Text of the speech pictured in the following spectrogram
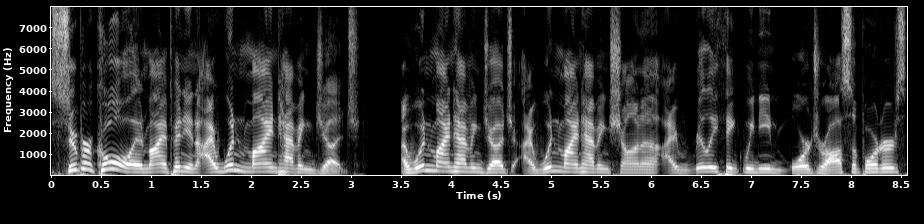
Super cool, in my opinion. I wouldn't mind having Judge. I wouldn't mind having Judge. I wouldn't mind having Shauna. I really think we need more draw supporters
